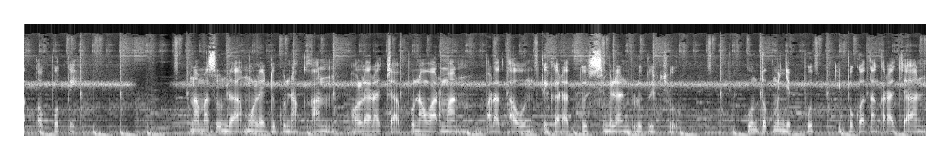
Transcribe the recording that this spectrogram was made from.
atau putih. Nama Sunda mulai digunakan oleh Raja Punawarman pada tahun 397 untuk menyebut ibu kota kerajaan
